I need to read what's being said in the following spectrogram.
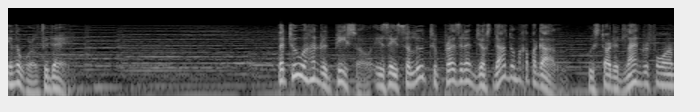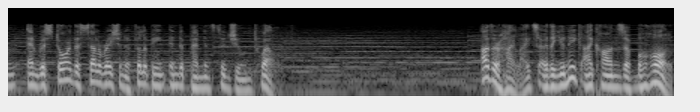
in the world today. The 200 peso is a salute to President Diosdado Macapagal, who started land reform and restored the celebration of Philippine independence to June 12. Other highlights are the unique icons of Bohol,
